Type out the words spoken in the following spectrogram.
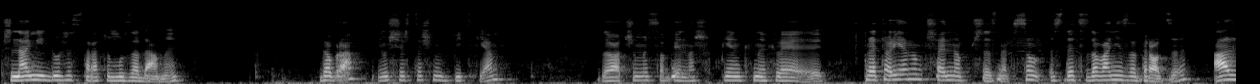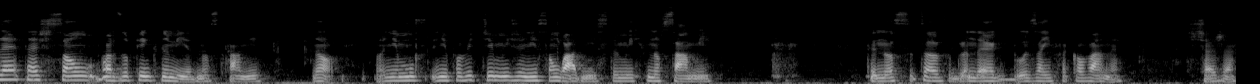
przynajmniej duże straty mu zadamy. Dobra, już jesteśmy w bitwie. Zobaczymy sobie naszych pięknych le... Pretorianom trzeba przyznać, są zdecydowanie za drodzy, ale też są bardzo pięknymi jednostkami. No, no nie, mów, nie powiedzcie mi, że nie są ładni z tymi ich nosami. Te nosy to wyglądają jakby były zainfekowane. Szczerze.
